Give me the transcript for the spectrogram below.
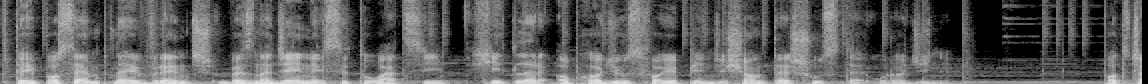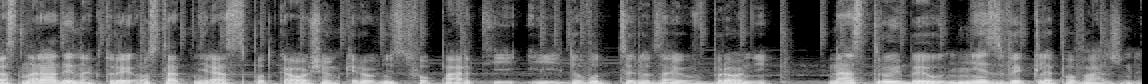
W tej posępnej, wręcz beznadziejnej sytuacji Hitler obchodził swoje 56. urodziny. Podczas narady, na której ostatni raz spotkało się kierownictwo partii i dowódcy rodzajów broni, nastrój był niezwykle poważny.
